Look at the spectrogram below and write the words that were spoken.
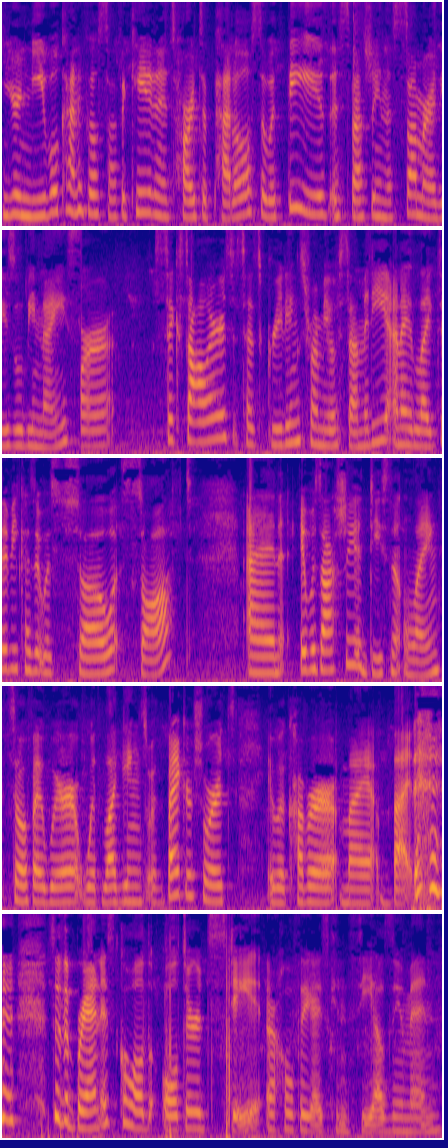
your knee will kind of feel suffocated and it's hard to pedal. So with these, especially in the summer, these will be nice. For $6, it says greetings from Yosemite and I liked it because it was so soft and it was actually a decent length. So if I wear it with leggings or biker shorts it would cover my butt. So the brand is called Altered State. Or hopefully you guys can see. I'll zoom in.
